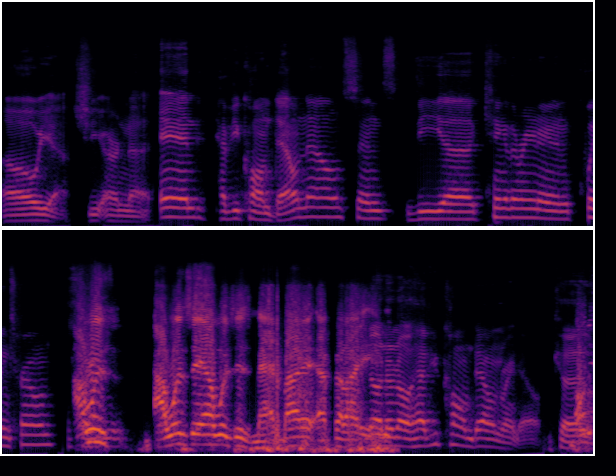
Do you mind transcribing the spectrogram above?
Oh yeah, she earned that. And have you calmed down now since the uh, King of the Ring and Queen's Crown? I was- I wouldn't say I was just mad about it. I felt like No, no, no. Have you calmed down right now? Because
